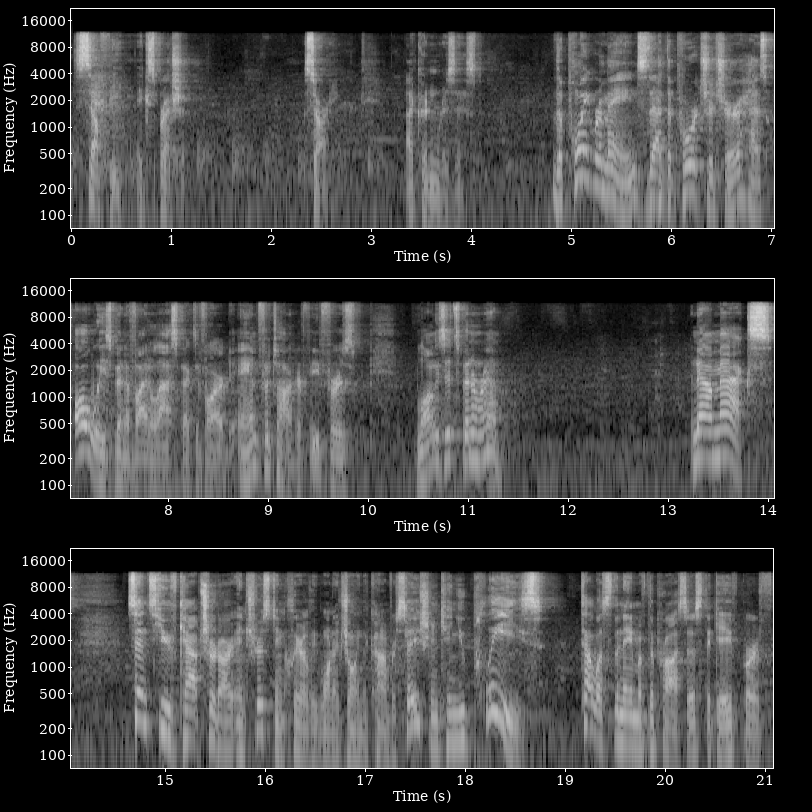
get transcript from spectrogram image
selfie expression. Sorry, I couldn't resist. The point remains that the portraiture has always been a vital aspect of art and photography for as long as it's been around. Now, Max, since you've captured our interest and clearly want to join the conversation, can you please tell us the name of the process that gave birth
